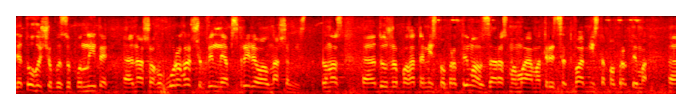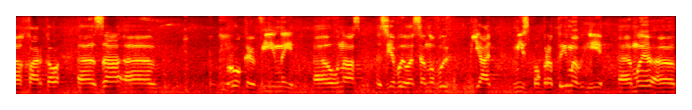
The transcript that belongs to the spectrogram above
для того, щоб зупинити нашого ворога, щоб він не обстрілював наше місто. У нас дуже багато міст побратимів. Зараз ми маємо 32 міста побратима Харкова. За роки війни е, у нас з'явилося нових п'ять міст побратимів, і е, ми е,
